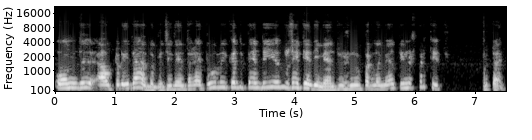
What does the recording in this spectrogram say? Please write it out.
onde a autoridade do Presidente da República dependia dos entendimentos no Parlamento e nos partidos. Portanto,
